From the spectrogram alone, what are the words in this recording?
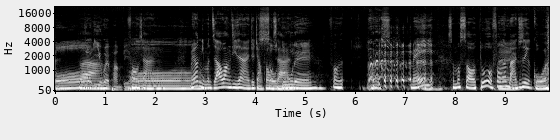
哦，就议会旁边。凤山，哦没有，你们只要忘记在哪里就讲凤山。首都呢？凤。没什么首都，凤山本来就是一个国了。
